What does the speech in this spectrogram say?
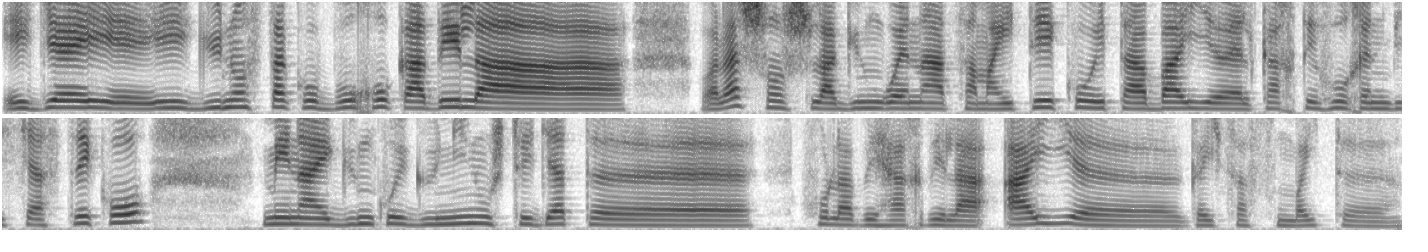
egei egunoztako bojoka dela wala, sos lagungoen atzamaiteko eta bai eh, elkarte horren biziazteko. Mena egunko egunin uste diat uh, hola behar dela ai uh, gaizazun bait uh,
